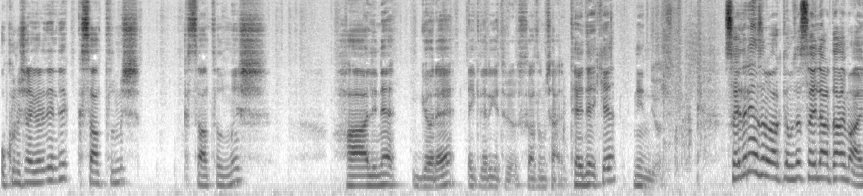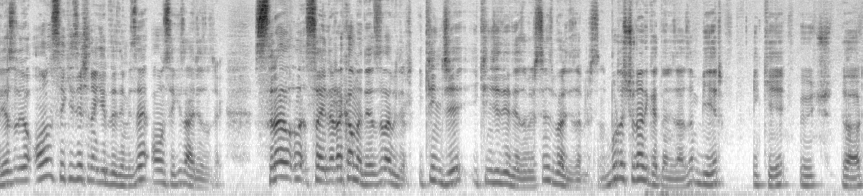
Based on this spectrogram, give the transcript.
okunuşuna göre değil de kısaltılmış kısaltılmış haline göre ekleri getiriyoruz. Kısaltılmış haline. TDK nin diyoruz. Sayıların yazımına baktığımızda sayılar daima ayrı yazılıyor. 18 yaşına gir dediğimizde 18 ayrı yazılacak. Sıra sayılı rakamla da yazılabilir. İkinci, ikinci diye de yazabilirsiniz. Böyle de yazabilirsiniz. Burada şuna dikkat etmeniz lazım. 1, 2, 3, 4,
